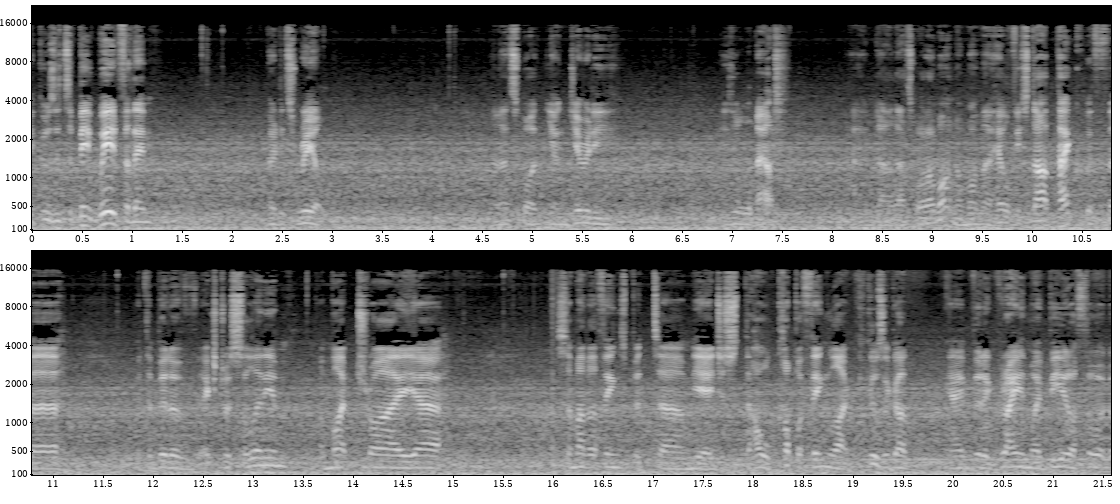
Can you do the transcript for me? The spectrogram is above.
because it's a bit weird for them. but it's real. And that's what Youngevity is all about. And uh, that's what I'm on. I'm on the healthy start pack with uh, with a bit of extra selenium. I might try uh, some other things, but um, yeah, just the whole copper thing. Like because I got you know, a bit of grey in my beard, I thought,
